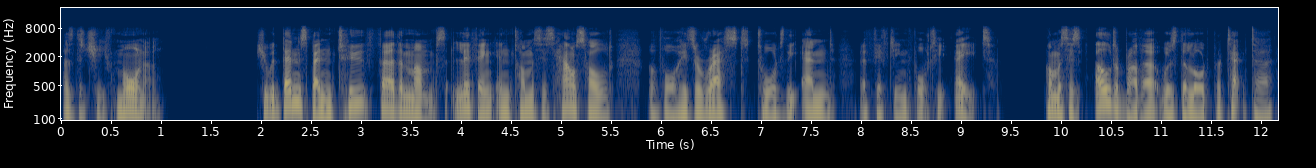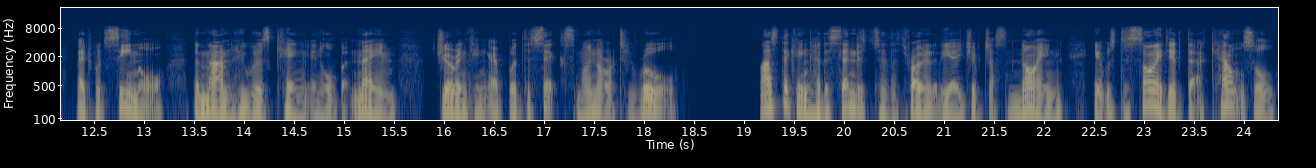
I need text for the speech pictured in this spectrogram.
as the chief mourner. She would then spend two further months living in Thomas's household before his arrest towards the end of 1548. Thomas's elder brother was the Lord Protector Edward Seymour, the man who was king in all but name during King Edward VI's minority rule. As the king had ascended to the throne at the age of just nine, it was decided that a council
